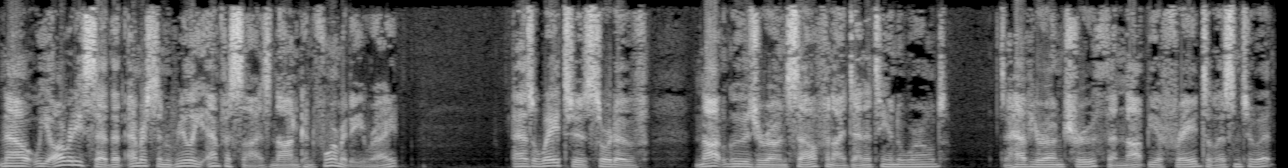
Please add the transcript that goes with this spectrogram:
Now, we already said that Emerson really emphasized nonconformity, right? As a way to sort of not lose your own self and identity in the world, to have your own truth and not be afraid to listen to it?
